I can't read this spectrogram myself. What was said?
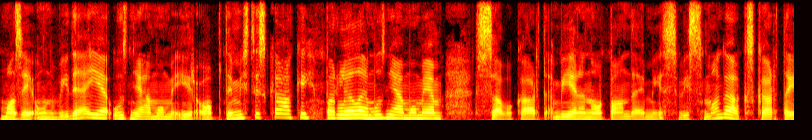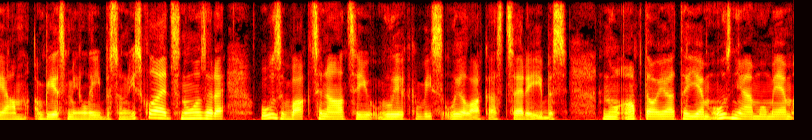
Mazie un vidējie uzņēmumi ir optimistiskāki par lieliem uzņēmumiem, savukārt viena no pandēmijas vissmagāk skartajām viesmīlības un izklaides nozarēm nozare uz vakcināciju liek vislielākās cerības. No aptaujātajiem uzņēmumiem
